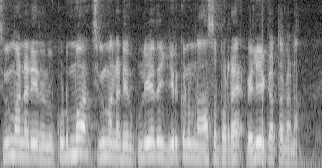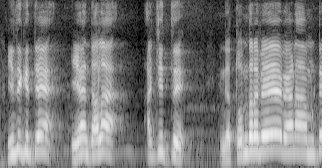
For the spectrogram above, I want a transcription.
சினிமா நடிகர்கள் குடும்பம் சினிமா நடிகருக்குள்ளேயே தான் இருக்கணும்னு ஆசைப்பட்றேன். வெளியே கட்ட வேணாம். இதுக்குத்தேன் ஏன் தலை அஜித்து இந்த தொந்தரவே வேணாம்ட்டு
